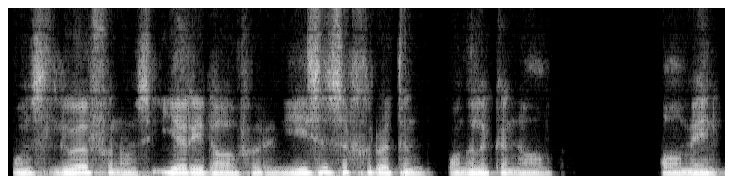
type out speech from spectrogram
Ons loof en ons eer U daarvoor in Jesus se groot en wonderlike naam. Amen.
